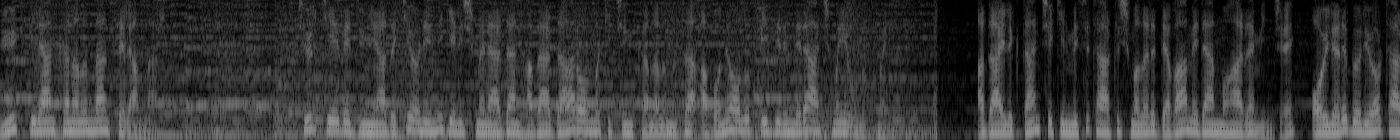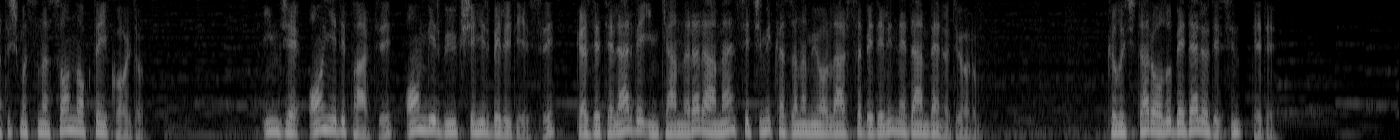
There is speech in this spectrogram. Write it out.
Büyük Plan kanalından selamlar. Türkiye ve dünyadaki önemli gelişmelerden haberdar olmak için kanalımıza abone olup bildirimleri açmayı unutmayınız. Adaylıktan çekilmesi tartışmaları devam eden Muharrem İnce, oyları bölüyor tartışmasına son noktayı koydu. İnce, 17 parti, 11 büyükşehir belediyesi, gazeteler ve imkanlara rağmen seçimi kazanamıyorlarsa bedeli neden ben ödüyorum? Kılıçdaroğlu bedel ödesin, dedi.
